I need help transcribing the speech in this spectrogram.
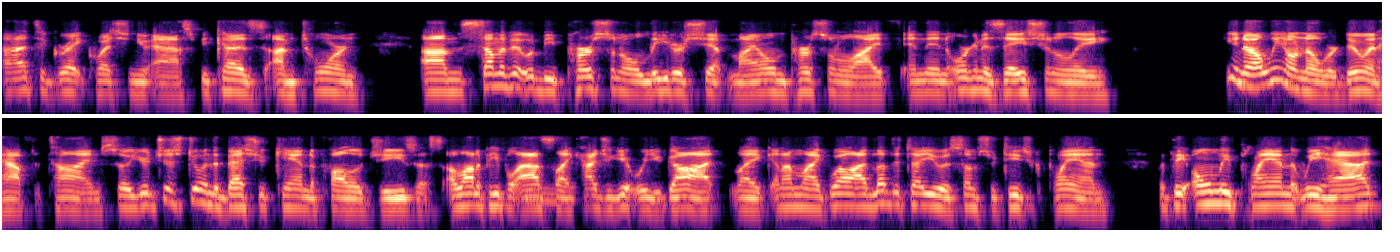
Uh, that's a great question you asked because I'm torn. Um, some of it would be personal leadership, my own personal life, and then organizationally, you know, we don't know what we're doing half the time. So you're just doing the best you can to follow Jesus. A lot of people ask, Mm. like, how'd you get where you got? Like, and I'm like, well, I'd love to tell you some strategic plan, but the only plan that we had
